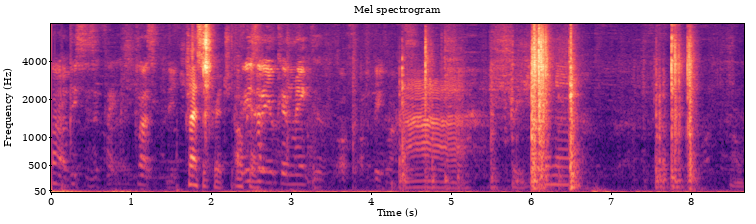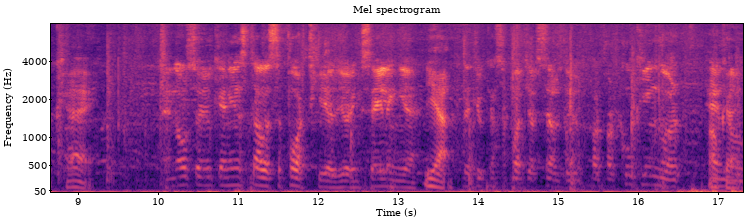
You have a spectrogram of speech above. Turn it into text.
No, this is a classic fridge. Classic fridge. Freezer you can make you can install a support here during sailing, yeah, Yeah. that you can support yourself for, for cooking or handle Okay.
